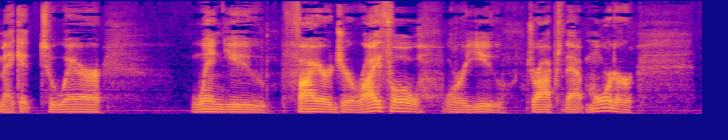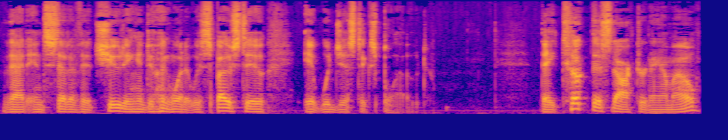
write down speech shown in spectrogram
Make it to where when you fired your rifle or you dropped that mortar, that instead of it shooting and doing what it was supposed to, it would just explode. They took this doctored ammo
